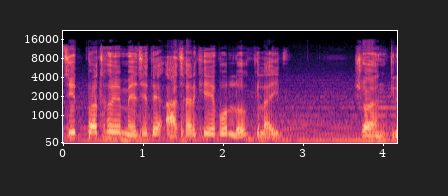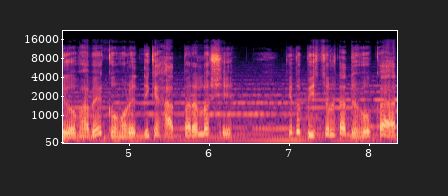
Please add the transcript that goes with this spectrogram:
চিৎপাত হয়ে মেঝেতে আছাড় খেয়ে পড়ল ক্লাইড। স্বয়ংক্রিয়ভাবে কোমরের দিকে হাত বাড়ালো সে। কিন্তু পিস্তলটা ধোকার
